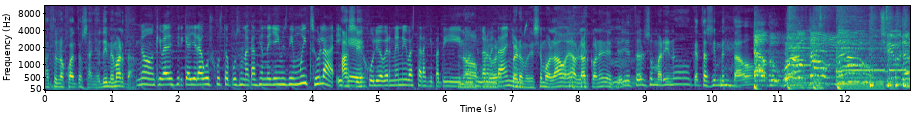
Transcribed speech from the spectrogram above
hace unos cuantos años. Dime, Marta. No, que iba a decir que ayer Agus justo puso una canción de James Dean muy chula y Ah, que sí. Julio Verne no iba a estar aquí para ti No, con 190 pero, años. pero me hubiese molado, ¿eh? Hablar con él y decir, oye, esto es el submarino que te has inventado. Now the world don't move to the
